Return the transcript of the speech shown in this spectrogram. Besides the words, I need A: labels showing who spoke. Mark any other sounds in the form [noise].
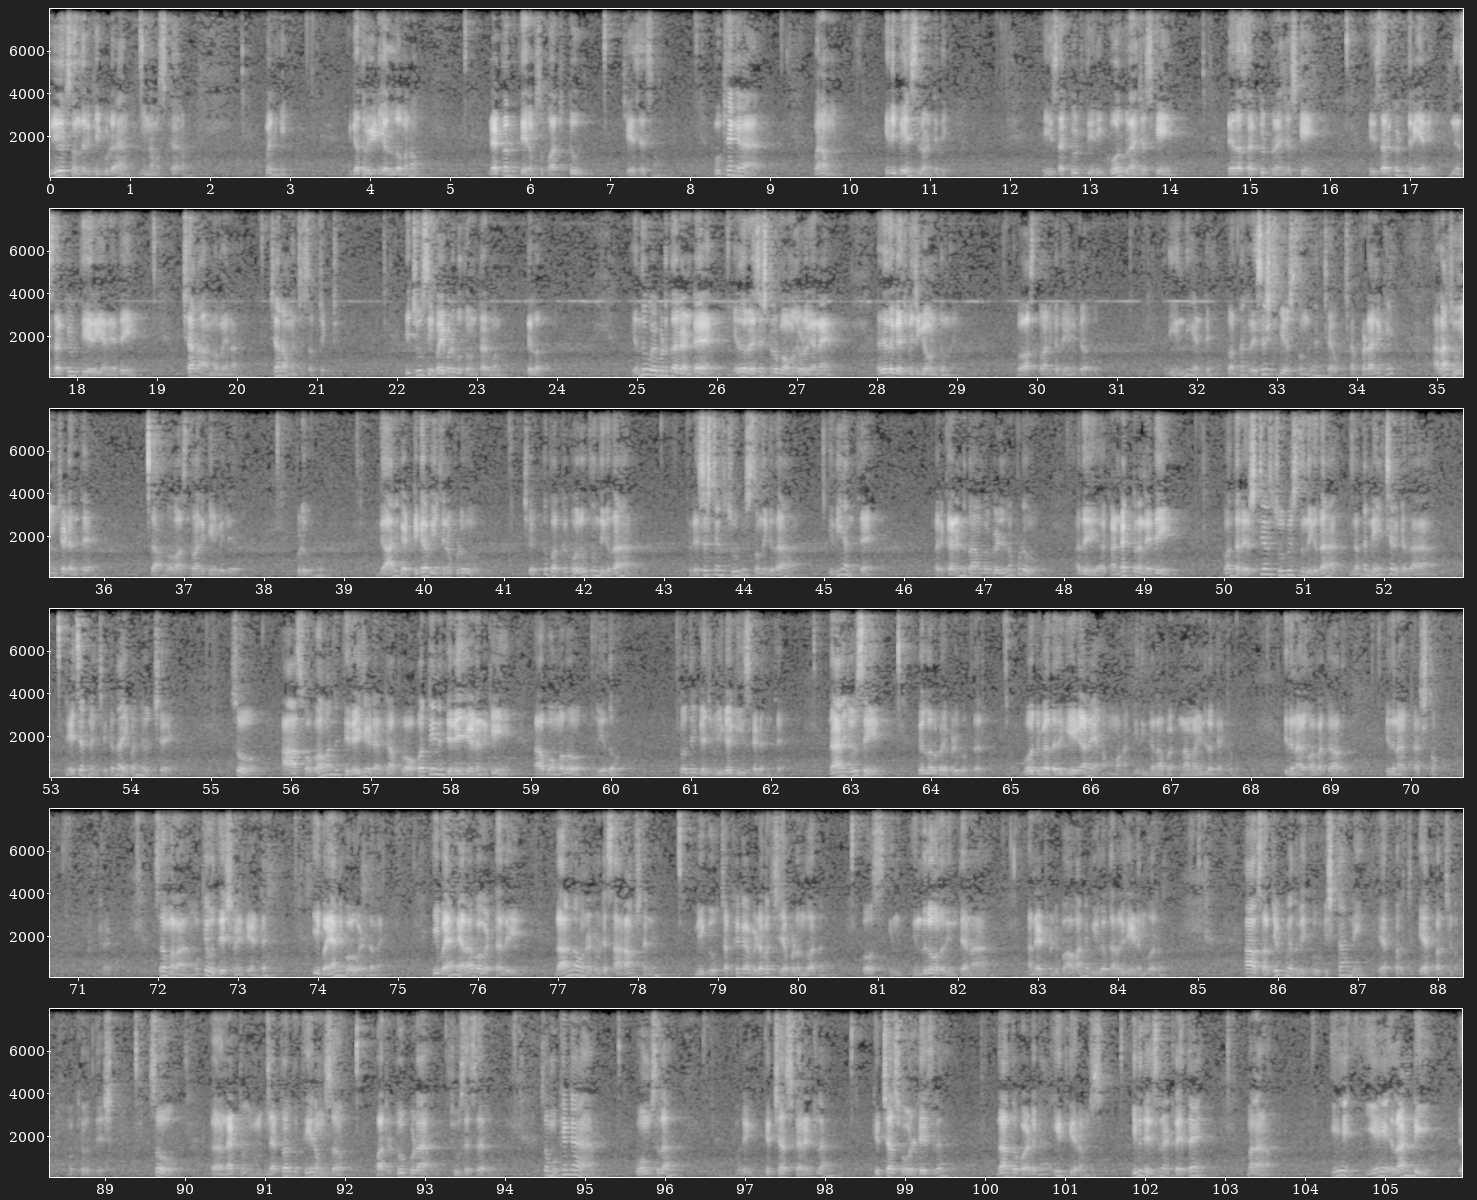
A: Viewers అందరికీ కూడా నమస్కారం. మరి గత వీడియోల్లో మనం నెట్వర్క్ థీరమ్స్ పార్ట్ టూ చేసేసాం. ముఖ్యంగా మనం ఇది బేస్ లాంటిది ఈ సర్క్యూట్ థియరీ కోర్ బ్రాంచెస్కి లేదా సర్క్యూట్ బ్రాంచెస్కి ఈ సర్క్యూట్ థియరీ అని సర్క్యూట్ థియరీ అనేది చాలా అందమైన చాలా మంచి సబ్జెక్ట్. ఇది చూసి భయపడిపోతూ ఉంటారు మన పిల్లలు. ఎందుకు భయపడతారంటే ఏదో రెసిస్టర్ బొమ్మ చూడగానే అదేదో గజిబిజిగా ఉంటుంది. వాస్తవానికి అదేమి కాదు. అది ఏంది అంటే కొంత రెసిస్ట్ చేస్తుంది అని చెప్పడానికి అలా చూపించాడు అంతే దానిలో వాస్తవానికి ఏమీ లేదు. ఇప్పుడు గాలి గట్టిగా వీచినప్పుడు చెట్టు పక్కకు వరుగుతుంది కదా. రెసిస్టెన్స్ చూపిస్తుంది కదా. ఇది అంతే. మరి కరెంట్ దానిలోకి వెళ్ళినప్పుడు అది ఆ కండక్టర్ అనేది కొంత రెసిస్టెన్స్ చూపిస్తుంది కదా. ఇదంతా నేచర్ కదా. నేచర్ నుంచే కదా ఇవన్నీ వచ్చాయి. సో ఆ స్వభావాన్ని తెలియజేయడానికి ఆ ప్రాపర్టీని తెలియజేయడానికి ఆ బొమ్మలో ఏదో కొద్దిగా గజిబిజిగా గీసాడు అంతే దాన్ని చూసి పిల్లలు భయపడిపోతారు. బోర్డు మీద అది గీయగానే అమ్మ ఇది ఇంకా నా నా మైండ్లోకి ఎక్కదు. ఇది నాకు వల్ల కాదు. ఇది నాకు కష్టం. అంటాడు. సో మన ముఖ్య ఉద్దేశం ఏంటి అంటే ఈ భయాన్ని పోగొట్టడమే. ఈ భయాన్ని ఎలా పోగొట్టాలి? దానిలో ఉన్నటువంటి సారాంశాన్ని మీకు చక్కగా విడమర్చి చెప్పడం ద్వారా ఓ ఇందులో ఉన్నది ఇంతేనా? అనేటువంటి భావాన్ని మీలో కలగజేయడం ద్వారా ఆ సబ్జెక్ట్ మీద మీకు ఇష్టాన్ని ఏర్పరచ ఏర్పరచడం. ముఖ్య ఉద్దేశం. So net network theorems part two కూడా చూసేశారు. సో ముఖ్యంగా ఓమ్స్లా మరి కిర్చాస్ కరెంట్లా కిర్చాస్ వోల్టేజ్లా దాంతోపాటుగా ఈ థీరమ్స్. ఇవి తెలిసినట్లయితే మన ఏ ఏ ఎలాంటి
